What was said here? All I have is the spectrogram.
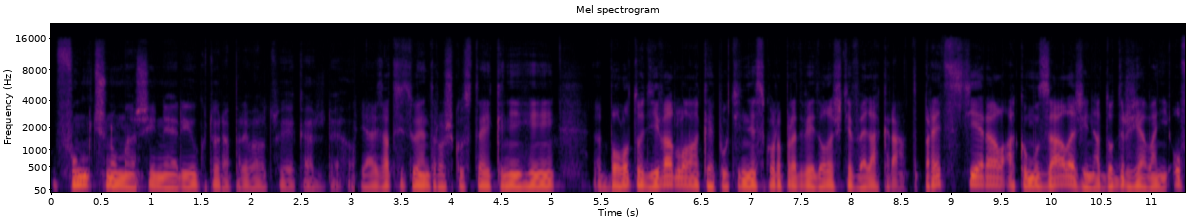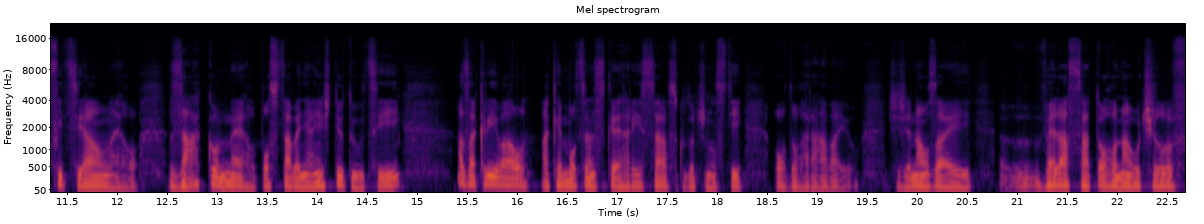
funkčnú mašinériu, ktorá prevalcuje každého. Ja aj zacitujem trošku z tej knihy. Bolo to divadlo, aké Putin neskôr predviedol ešte veľakrát. Predstieral, ako mu záleží na dodržiavaní oficiálneho, zákonného postavenia inštitúcií, a zakrýval, aké mocenské hry sa v skutočnosti odohrávajú. Čiže naozaj e, veľa sa toho naučil v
